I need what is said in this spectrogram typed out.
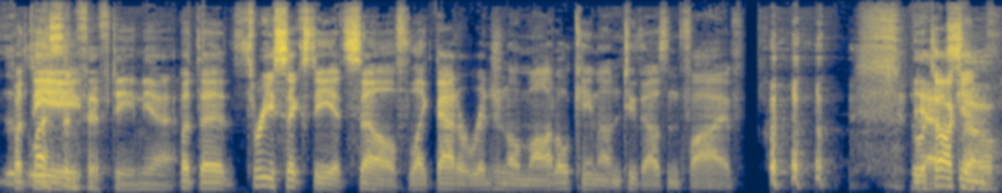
but less the- than 15. Yeah, But the 360 itself, like that original model, came out in 2005. We're Yeah, talking so-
